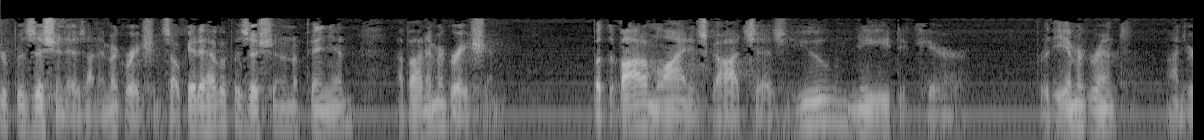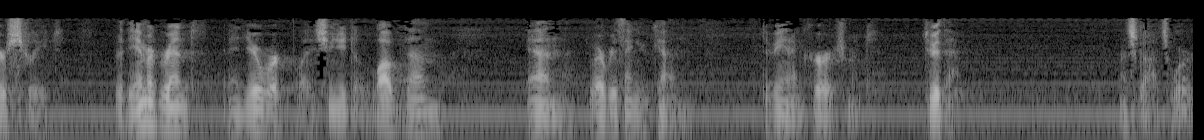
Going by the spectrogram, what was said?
your position is on immigration. It's okay to have a position, an opinion about immigration. But the bottom line is God says you need to care for the immigrant on your street for the immigrant in your workplace. You need to love them and do everything you can to be an encouragement to them. That's God's Word.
